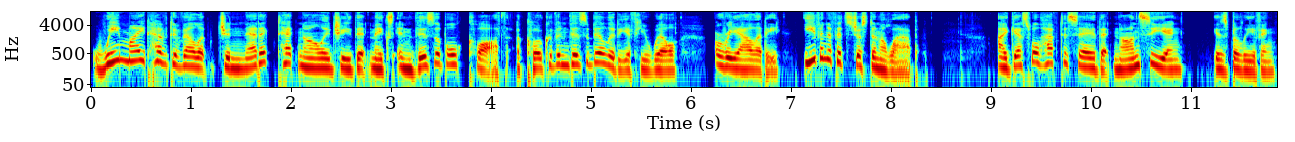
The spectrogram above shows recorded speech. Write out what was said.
we might have developed genetic technology that makes invisible cloth, a cloak of invisibility, if you will, a reality, even if it's just in a lab. I guess we'll have to say that non seeing is believing.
